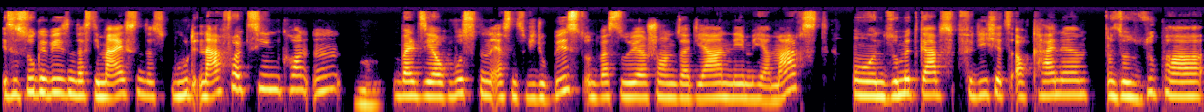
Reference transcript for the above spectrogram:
ist es so gewesen, dass die meisten das gut nachvollziehen konnten, mhm. weil sie auch wussten, erstens, wie du bist und was du ja schon seit Jahren nebenher machst. Und somit gab es für dich jetzt auch keine so super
